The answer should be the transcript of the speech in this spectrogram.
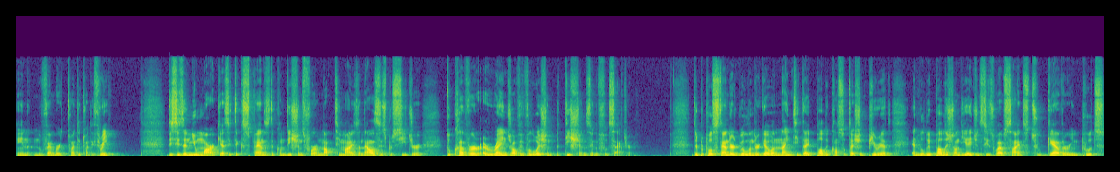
in November 2023. This is a new mark as it expands the conditions for an optimized analysis procedure to cover a range of evaluation petitions in the food sector. The proposed standard will undergo a 90 day public consultation period and will be published on the agency's website to gather inputs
